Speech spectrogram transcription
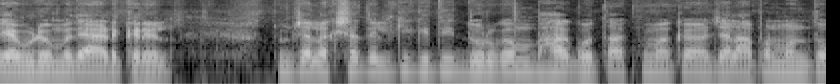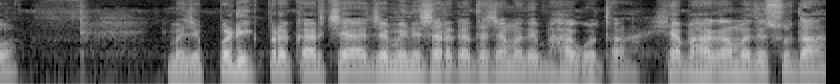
या व्हिडिओमध्ये ॲड करेल. तुमच्या लक्षात येईल की किती दुर्गम भाग होता किंवा का- ज्याला आपण म्हणतो म्हणजे पडीक प्रकारच्या जमिनीसारखा त्याच्यामध्ये भाग होता. ह्या भागामध्ये सुद्धा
